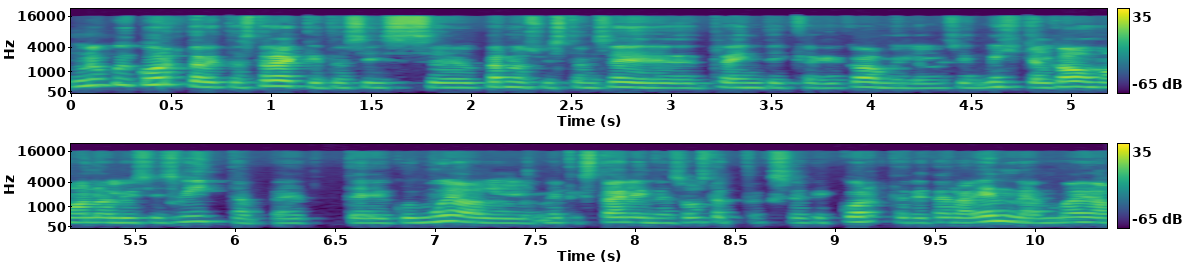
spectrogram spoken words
No kui korteritest rääkida, siis äh, Pärnus vist on see trend ikkagi ka, millele siin Mihkel ka oma analüüsis viitab, et äh, kui mujal näiteks Tallinnas ostetakse kõik korterid ära enne maja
